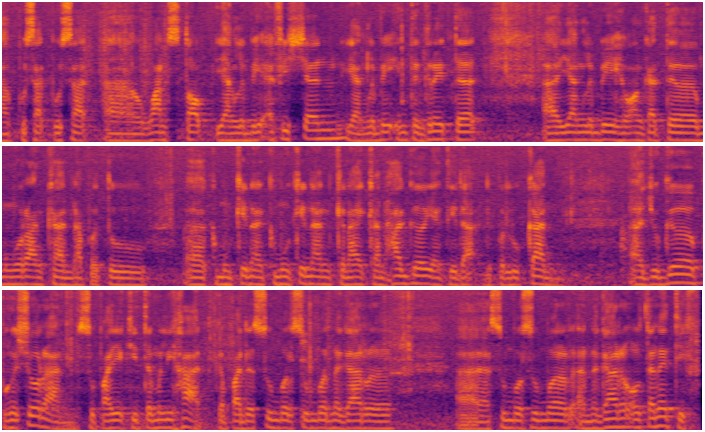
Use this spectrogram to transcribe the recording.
uh, pusat-pusat uh, one stop yang lebih efisien, yang lebih integrated, uh, yang lebih orang kata mengurangkan apa tu uh, kemungkinan-kemungkinan kenaikan harga yang tidak diperlukan. Uh, juga pengesyuran supaya kita melihat kepada sumber-sumber negara Uh, sumber-sumber uh, negara alternatif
